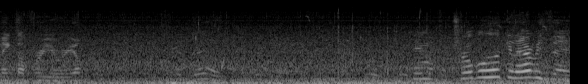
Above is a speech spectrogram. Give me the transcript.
make up for your reel? It did. Came with a treble hook and everything.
